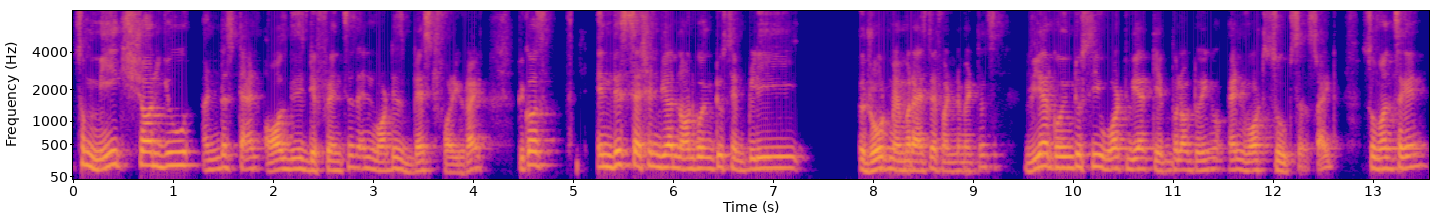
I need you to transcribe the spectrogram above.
So make sure you understand all these differences and what is best for you, right? Because in this session, we are not going to simply rote memorize the fundamentals. We are going to see what we are capable of doing and what suits us, right? So once again,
